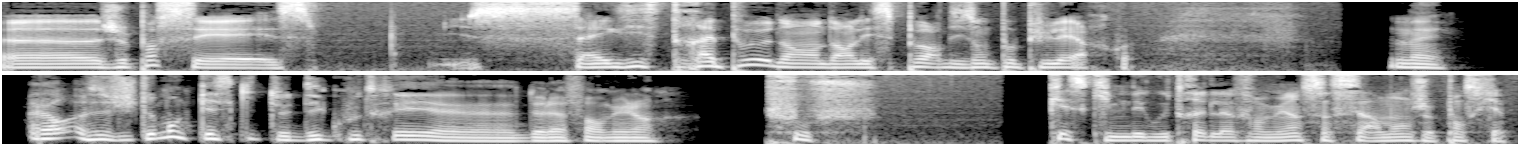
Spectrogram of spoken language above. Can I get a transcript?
Euh, je pense que c'est, ça existe très peu dans, dans les sports, disons, populaires, quoi. Ouais. Alors, justement, qu'est-ce qui te dégoûterait de la Formule 1 Pouf qu'est-ce qui me dégoûterait de la Formule 1 Sincèrement, je pense qu'il n'y a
